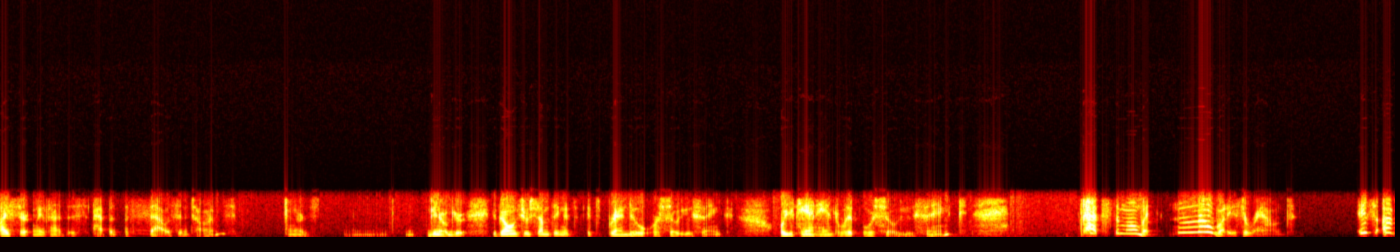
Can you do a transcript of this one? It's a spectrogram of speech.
I certainly have had this happen a thousand times. It's, you know, you're you're going through something. It's it's brand new, or so you think, or you can't handle it, or so you think. That's the moment nobody's around. It's a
